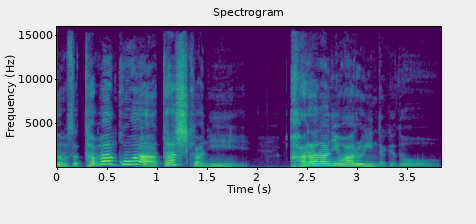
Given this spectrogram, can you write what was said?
でもさ、タバコは確かに体に悪いんだけど、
